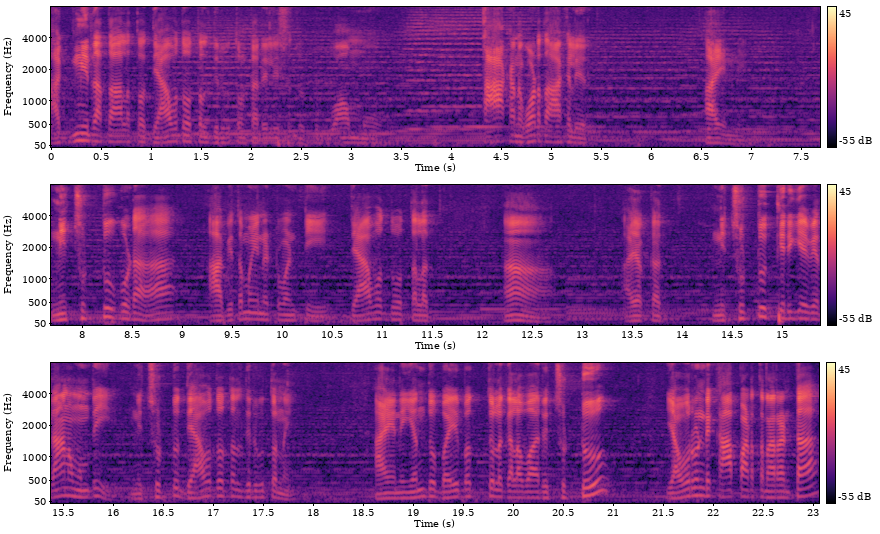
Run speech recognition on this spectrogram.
అగ్ని రథాలతో దేవదూతలు తిరుగుతుంటారు ఎలీషా చుట్టూ వామ్ము. తాకను కూడా తాకలేరు ఆయన్ని. నీ చుట్టూ కూడా ఆ విధమైనటువంటి దేవదూతల ఆ ఆ యొక్క నీ చుట్టూ తిరిగే విధానం ఉంది. నీ చుట్టూ దేవదూతలు తిరుగుతున్నాయి. ఆయన ఎందు భయభక్తులు గలవారి చుట్టూ ఎవరుండి కాపాడుతున్నారంట?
